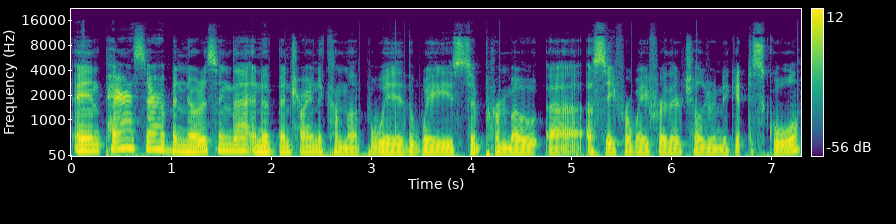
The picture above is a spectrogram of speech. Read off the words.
And parents there have been noticing that and have been trying to come up with ways to promote uh, a safer way for their children to get to school.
